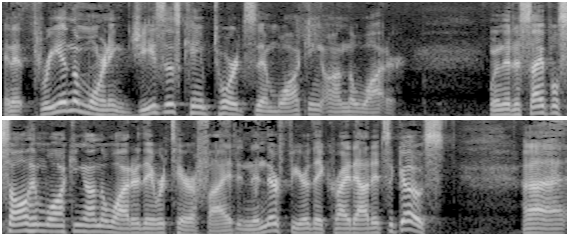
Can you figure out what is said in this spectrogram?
And at three in the morning, Jesus came towards them walking on the water. When the disciples saw him walking on the water, they were terrified, and in their fear, they cried out, It's a ghost! Uh,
